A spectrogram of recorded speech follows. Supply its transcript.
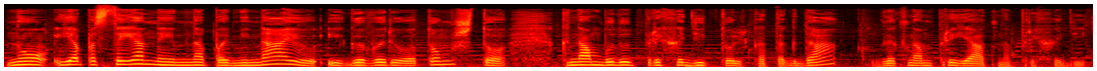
но я постоянно им напоминаю и говорю о том, что к нам будут приходить только тогда, когда к нам приятно приходить,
